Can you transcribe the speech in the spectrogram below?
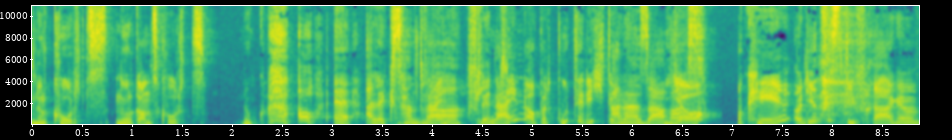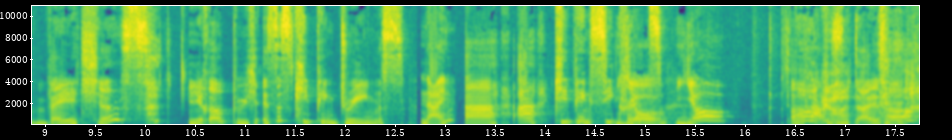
Nur kurz, nur ganz kurz. Oh, äh, Alexandra Nein, Flint? Nein, aber gute Richtung. Anna Savas? Ja. Okay, und jetzt ist die Frage, welches ihrer Bücher? Ist es Keeping Dreams? Nein. Ah, ah, Keeping Secrets. Ja. Ja. Oh Gott, Alter.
